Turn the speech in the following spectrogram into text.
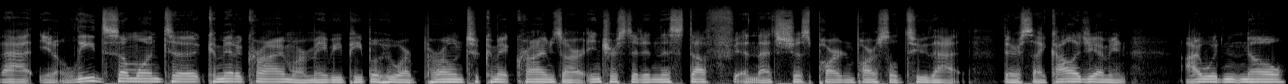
that, you know, leads someone to commit a crime or maybe people who are prone to commit crimes are interested in this stuff and that's just part and parcel to that their psychology. I mean, I wouldn't know.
